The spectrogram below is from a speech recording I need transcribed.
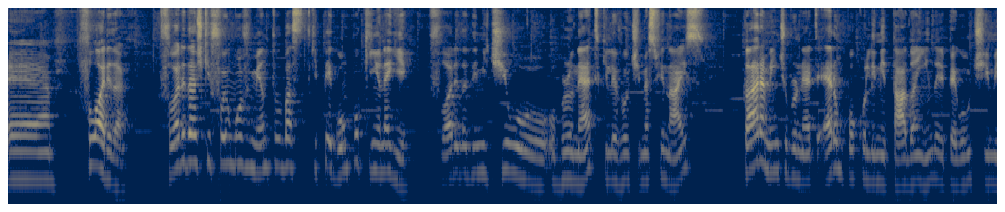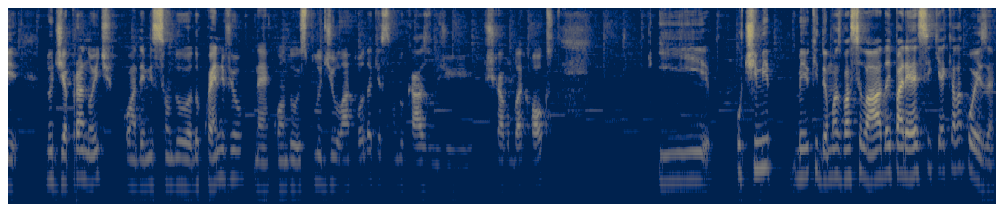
É, Flórida. Flórida acho que foi um movimento que pegou um pouquinho, né, Gui? Flórida demitiu o, o Brunette, que levou o time às finais. Claramente o Brunette era um pouco limitado ainda, ele pegou o time do dia para noite com a demissão do, do Quenneville, né, quando explodiu lá toda a questão do caso de Chicago Blackhawks. E o time meio que deu umas vaciladas e parece que é aquela coisa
